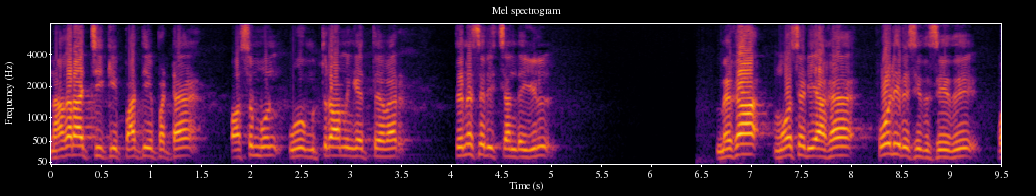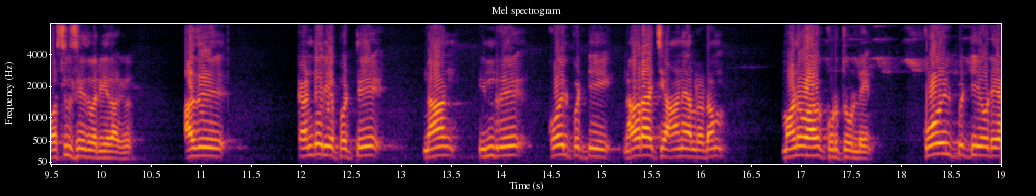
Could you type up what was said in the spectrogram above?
நகராட்சிக்கு பாத்தியப்பட்ட பசும்பொன் உ. முத்துராமலிங்கத்தேவர் தினசரி சந்தையில் மெகா மோசடியாக போலி ரசீது செய்து வசூல் செய்து வருகிறார்கள். அது கண்டறியப்பட்டு நான் இன்று கோயில்பட்டி நகராட்சி ஆணையாளரிடம் மனுவாக கொடுத்துள்ளேன். கோவில்பட்டியுடைய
